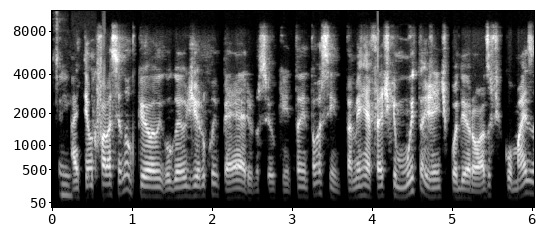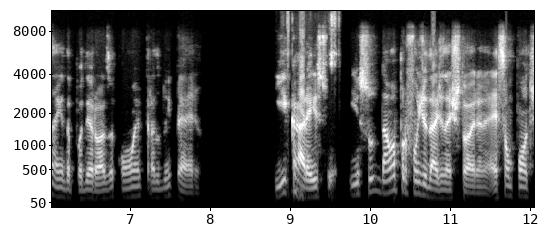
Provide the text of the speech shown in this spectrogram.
Sim. Aí tem um que fala assim, não, porque eu, eu ganho dinheiro com o Império, não sei o quê. Então, então, assim, também reflete que muita gente poderosa ficou mais ainda poderosa com a entrada do Império. E, cara, isso, isso dá uma profundidade na história, né? Esses são pontos.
